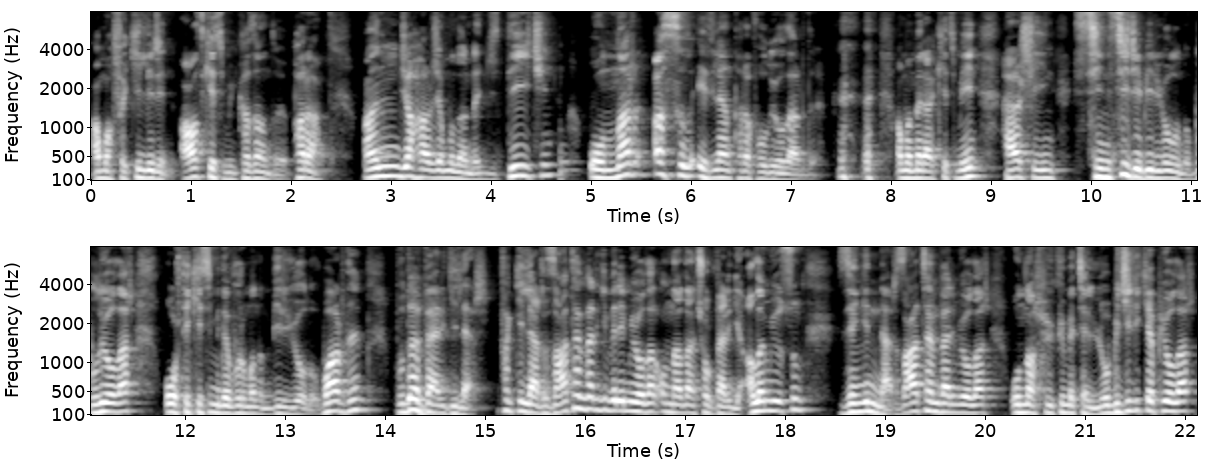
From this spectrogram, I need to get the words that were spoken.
ama fakirlerin, alt kesimin kazandığı para anca harcamalarına gittiği için onlar asıl ezilen taraf oluyorlardı. ama merak etmeyin her şeyin sinsice bir yolunu buluyorlar. Orta kesimi de vurmanın bir yolu vardı. Bu da vergiler. Fakirler zaten vergi veremiyorlar. Onlardan çok vergi alamıyorsun. Zenginler zaten vermiyorlar. Onlar hükümete lobicilik yapıyorlar.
